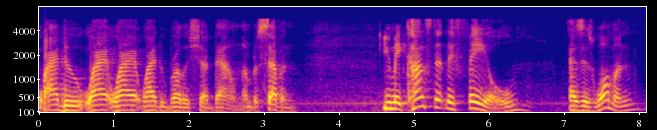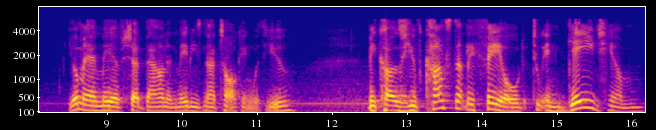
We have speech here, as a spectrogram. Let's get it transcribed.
Why do why why why do brothers shut down? Number seven. You may constantly fail as his woman your man may have shut down and maybe he's not talking with you because you've constantly failed to engage him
